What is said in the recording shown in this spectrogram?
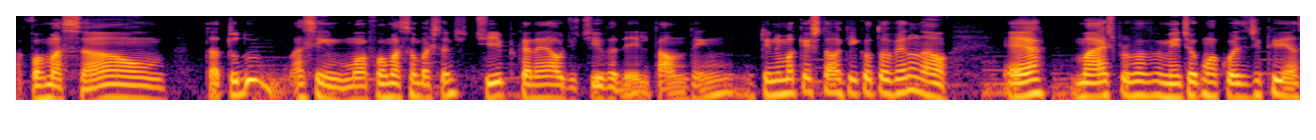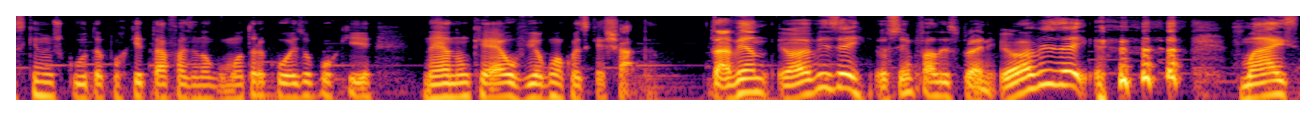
a formação tá tudo, assim, uma formação bastante típica, né, auditiva dele e tal. Não tem, não tem nenhuma questão aqui que eu tô vendo, não. É mais provavelmente alguma coisa de criança que não escuta porque tá fazendo alguma outra coisa ou porque, né, não quer ouvir alguma coisa que é chata. Tá vendo? Eu avisei. Eu sempre falo isso pra Annie. Eu avisei. Mas,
